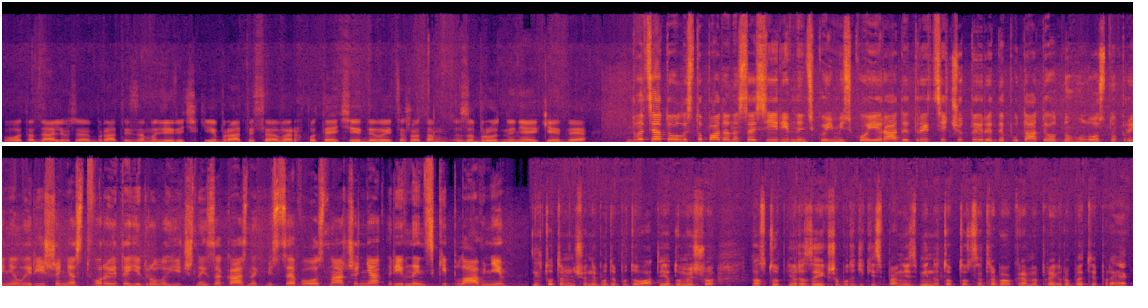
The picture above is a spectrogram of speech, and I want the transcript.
От, а далі вже братись за малі річки, братися вверх по течії, дивитися, що там забруднення, яке йде. 20 листопада на сесії Рівненської міської ради 34 депутати одноголосно прийняли рішення створити гідрологічний заказник місцевого значення Рівненські плавні. ніхто там нічого не буде будувати. Я думаю, що наступні рази, якщо будуть якісь певні зміни, тобто це треба окремо робити проєкт,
